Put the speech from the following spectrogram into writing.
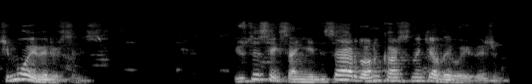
kime oy verirsiniz? %87'si Erdoğan'ın karşısındaki adaya oy veririm.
